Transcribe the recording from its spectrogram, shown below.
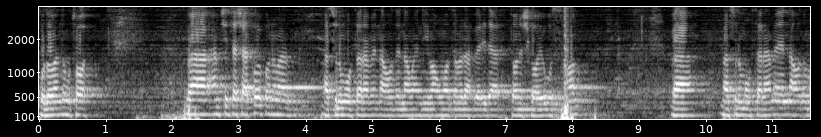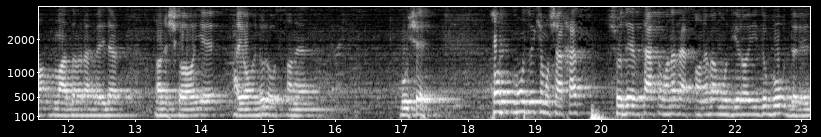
خداوند متعال. و همچنین تشکر کنم از مسئول محترم نهاد نمایندگی و معظم رهبری در دانشگاه استان. و مسئول محترم نهاد معظم رهبری در دانشگاه های پیام نور استان بوشه خب موضوعی که مشخص شده تحت عنوان رسانه و مدیرایی دو بعد داره.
